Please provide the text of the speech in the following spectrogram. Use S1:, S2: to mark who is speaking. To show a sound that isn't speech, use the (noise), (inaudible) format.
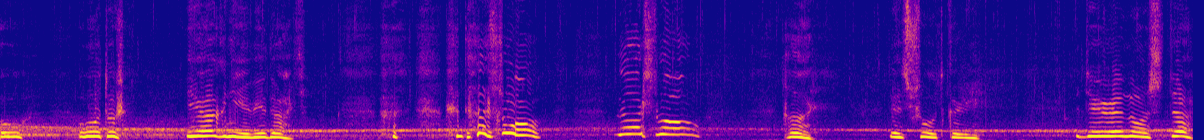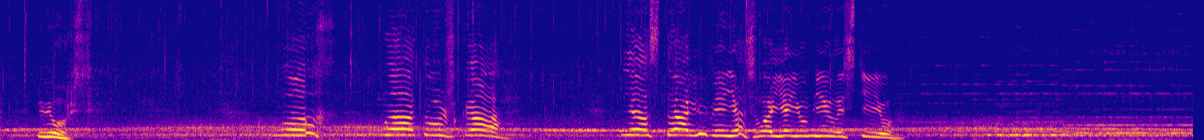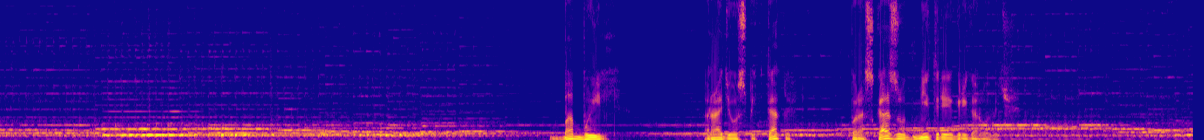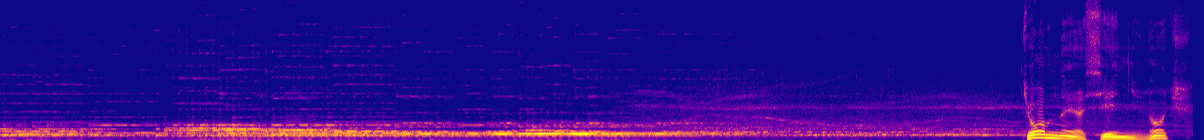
S1: О, вот уж и огни видать. (laughs) Дошел! Дошел! Ой, это шутка ли? Девяносто верст. Ах, матушка! Не остави меня своей милостью!
S2: «Бобыль» – радиоспектакль по рассказу Дмитрия Григоровича.
S3: Темная осенняя ночь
